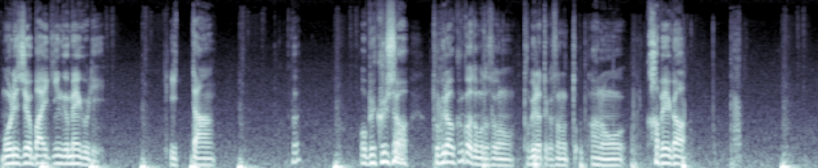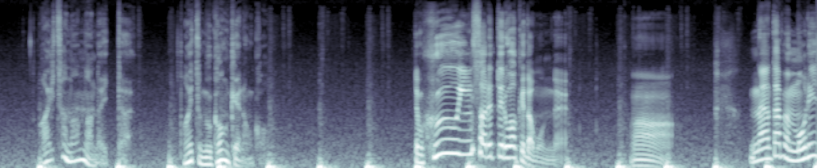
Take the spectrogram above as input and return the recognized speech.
森塩バイキング巡り？一旦。え？あびっくりした。扉開くんかと思ったその扉っていうかそのあの壁が。あいつは何なんだ一体？あいつ無関係なんか？でも封印されてるわけだもんね。うん。な多分森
